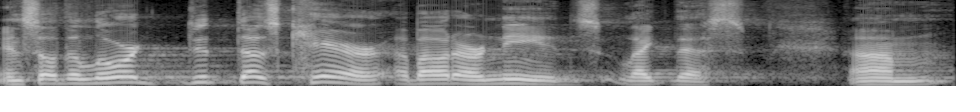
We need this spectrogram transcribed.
And so the Lord does care about our needs like this. Um,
